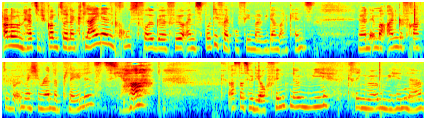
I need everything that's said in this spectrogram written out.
Hallo und herzlich willkommen zu einer kleinen Grußfolge für ein Spotify-Profil mal wieder, man kennt's. Wir werden immer angefragt über irgendwelche random Playlists. Ja, krass, dass wir die auch finden irgendwie. Kriegen wir irgendwie hin, ne?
